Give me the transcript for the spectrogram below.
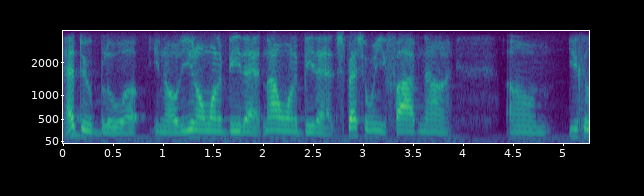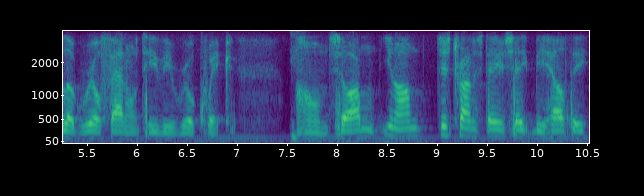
that dude blew up. You know, you don't want to be that. And I don't want to be that, especially when you're five nine. Um, you can look real fat on TV real quick. Um, so I'm, you know, I'm just trying to stay in shape, be healthy,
